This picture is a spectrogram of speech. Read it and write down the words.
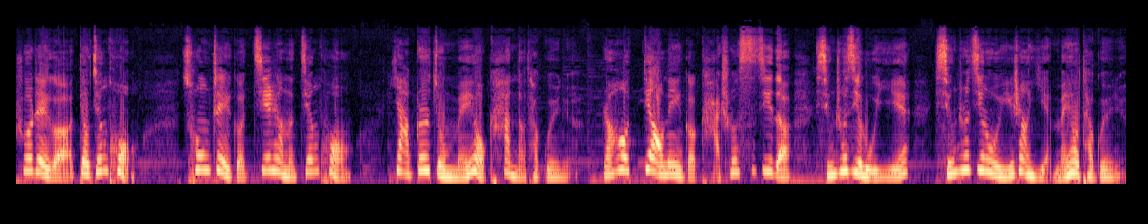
说这个调监控，从这个街上的监控压根儿就没有看到他闺女，然后调那个卡车司机的行车记录仪，行车记录仪上也没有他闺女。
